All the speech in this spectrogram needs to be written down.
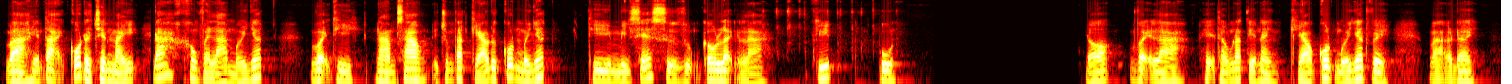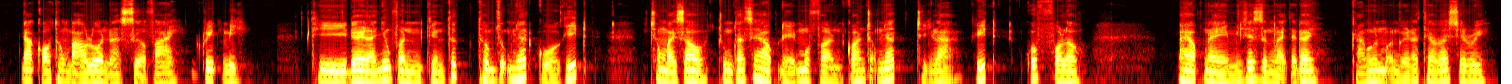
Và hiện tại code ở trên máy đã không phải là mới nhất. Vậy thì làm sao để chúng ta kéo được code mới nhất? Thì mình sẽ sử dụng câu lệnh là git pull. Đó, vậy là hệ thống đã tiến hành kéo cốt mới nhất về và ở đây đã có thông báo luôn là sửa file readme. Thì đây là những phần kiến thức thông dụng nhất của Git. Trong bài sau, chúng ta sẽ học đến một phần quan trọng nhất chính là Git Workflow. Bài học này mình sẽ dừng lại tại đây. Cảm ơn mọi người đã theo dõi series.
